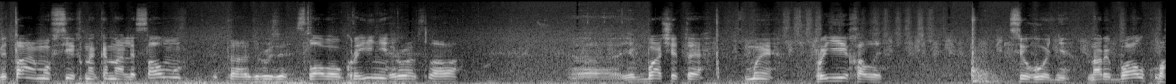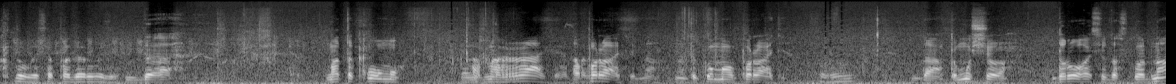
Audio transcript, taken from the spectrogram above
Вітаємо всіх на каналі Салму. Вітаю, друзі. Слава Україні! Героям слава. Як бачите, ми приїхали сьогодні на рибалку. Махнулися по дорозі. Да. На такому Апараті. апараті. Да. На такому апараті. Да. Тому що дорога сюди складна.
